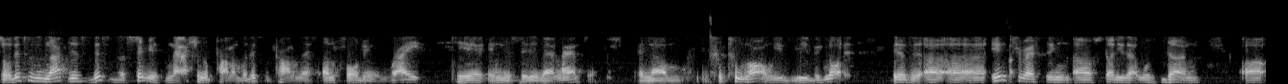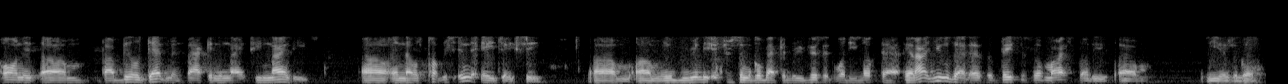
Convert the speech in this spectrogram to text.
So this is not this. This is a serious national problem, but this is a problem that's unfolding right here in the city of Atlanta. And um, for too long, we've, we've ignored it. There's an interesting uh, study that was done uh, on it um, by Bill Dedman back in the 1990s, uh, and that was published in the AJC. Um, um, it'd be really interesting to go back and revisit what he looked at. And I use that as the basis of my study um, years ago.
